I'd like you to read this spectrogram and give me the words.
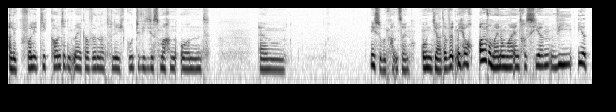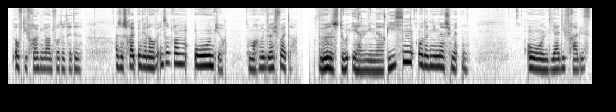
Alle Quality Content Maker würden natürlich gute Videos machen und ähm, nicht so bekannt sein. Und ja, da würde mich auch eure Meinung mal interessieren, wie ihr auf die Fragen geantwortet hättet. Also schreibt mir gerne auf Instagram und ja, dann machen wir gleich weiter. Würdest du eher nie mehr riechen oder nie mehr schmecken? Und ja, die Frage ist,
